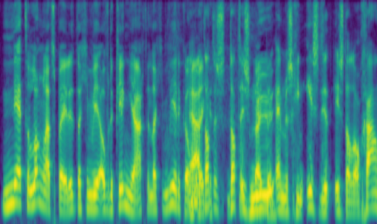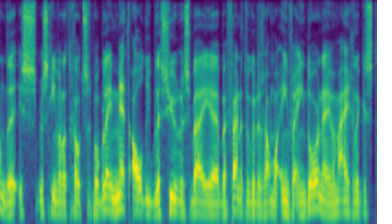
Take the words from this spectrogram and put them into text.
net te lang laat spelen. Dat je hem weer over de kling jaagt. En dat je hem weer de komende Ja, weken... dat is, dat is nu, en misschien is, dit, is dat al gaande, is misschien wel het grootste probleem met al die blessures bij, bij Feyenoord. We kunnen ze allemaal één voor één doornemen, maar eigenlijk is het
